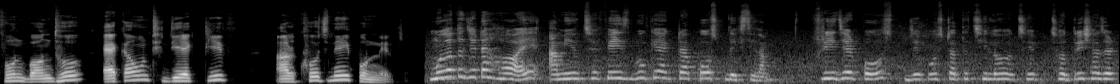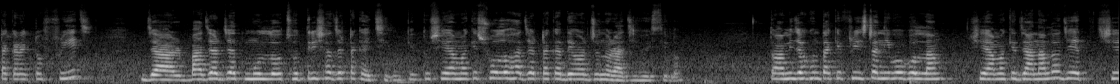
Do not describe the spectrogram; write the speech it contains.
ফোন বন্ধ অ্যাকাউন্ট ডিঅ্যাক্টিভ আর খোঁজ নেই পণ্যের। মূলত যেটা হয়, আমি হচ্ছে ফেসবুকে একটা পোস্ট দেখছিলাম। ফ্রিজের পোস্ট যে পোস্টটাতে ছিল হচ্ছে ছত্রিশ হাজার টাকার একটা ফ্রিজ যার বাজারজাত মূল্য ছত্রিশ হাজার টাকাই ছিল, কিন্তু সে আমাকে ষোলো হাজার টাকা দেওয়ার জন্য রাজি হয়েছিল। তো আমি যখন তাকে ফ্রিজটা নিব বললাম, সে আমাকে জানালো যে সে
